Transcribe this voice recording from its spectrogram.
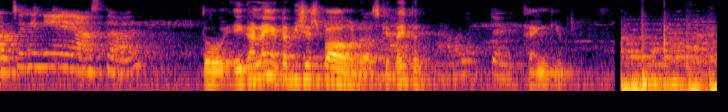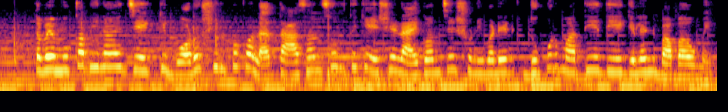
বাচ্চাকে নিয়ে আসতে হয়। তো এখানে একটা বিশেষ পাওয়া হলো আজকে তাই তো? হ্যাঁ থ্যাংক ইউ তবে মূকাভিনয় যে একটি বড় শিল্পকলা তা আসানসোল থেকে এসে রায়গঞ্জের শনিবারের দুপুর মাতিয়ে দিয়ে গেলেন বাবা ও মেয়ে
